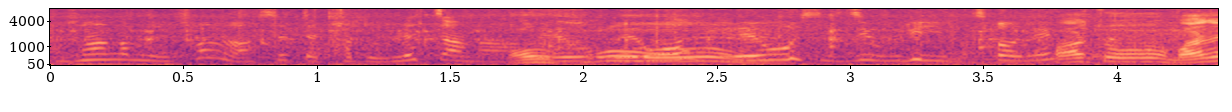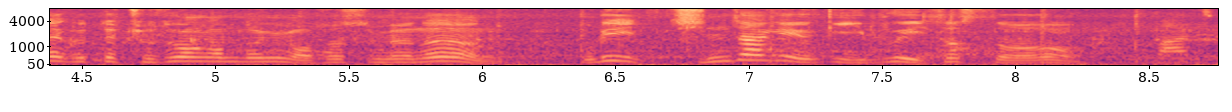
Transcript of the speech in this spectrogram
조성한 감독님 처음에 왔을 때 다 놀랬잖아 어우, 왜, 그럼. 왜, 오- 왜 오시지 우리 인천에? 맞아. 만약 그때 조성환 감독님 없었으면은 우리 진작에 여기 2부에 있었어. 맞아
